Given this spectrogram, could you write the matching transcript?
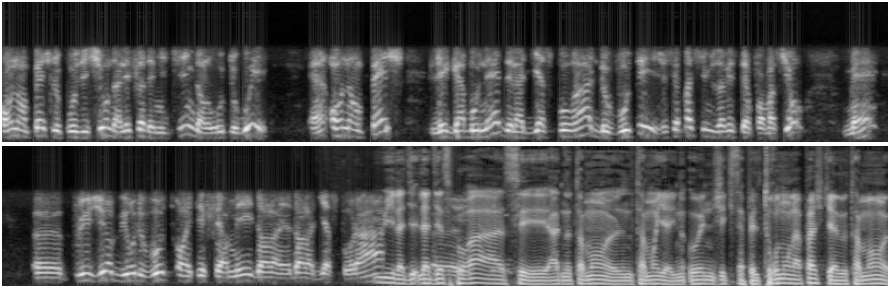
on empêche l'opposition d'aller faire des meetings dans le Haut-Togoé. Hein, on empêche les Gabonais de la diaspora de voter. Je ne sais pas si vous avez cette information, mais euh, plusieurs bureaux de vote ont été fermés dans la, dans la diaspora. Oui, la, la diaspora, euh, c'est notamment, euh, notamment, il y a une ONG qui s'appelle Tournons la page qui a notamment, euh,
